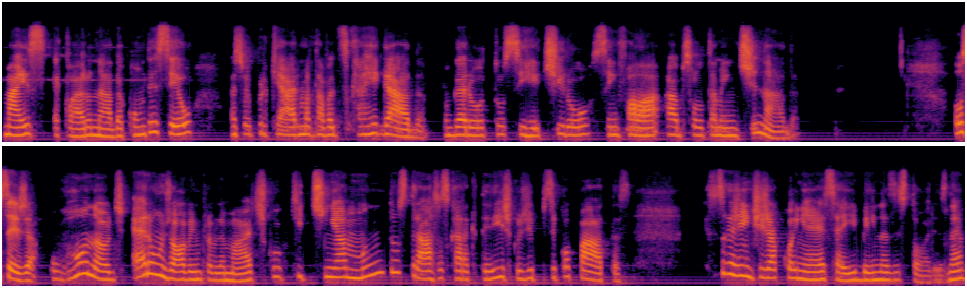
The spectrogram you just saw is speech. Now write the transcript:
Mas, é claro, nada aconteceu, mas foi porque a arma estava descarregada. O garoto se retirou sem falar absolutamente nada. Ou seja, o Ronald era um jovem problemático que tinha muitos traços característicos de psicopatas. Isso que a gente já conhece aí bem nas histórias, né?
